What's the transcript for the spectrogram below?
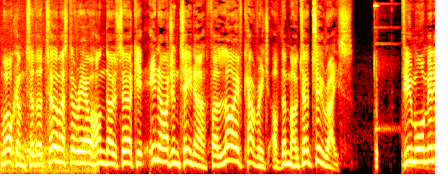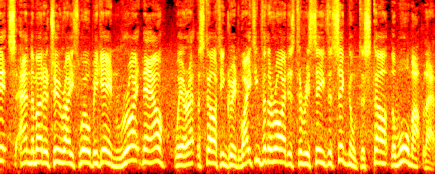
Welcome to the Termas de Rio Hondo circuit in Argentina for live coverage of the Moto2 race. A few more minutes and the Moto2 race will begin. Right now, we are at the starting grid, waiting for the riders to receive the signal to start the warm-up lap.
